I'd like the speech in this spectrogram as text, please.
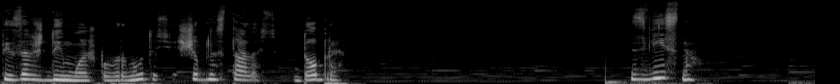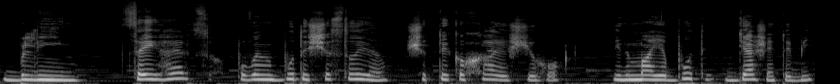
Ти завжди можеш повернутися, щоб не сталося. Добре? Звісно, Блін, цей герцог повинен бути щасливим, що ти кохаєш його. Він має бути вдячний тобі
